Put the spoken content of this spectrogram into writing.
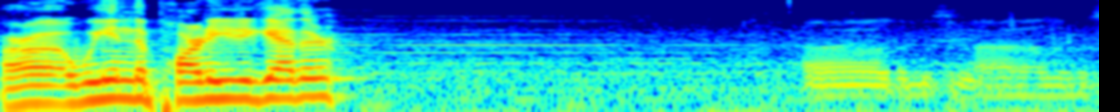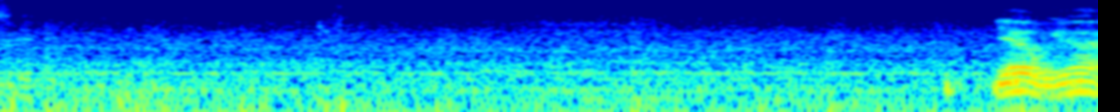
Are, we in the party together? Uh, let me see. Uh, let me see. Yeah, we are.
